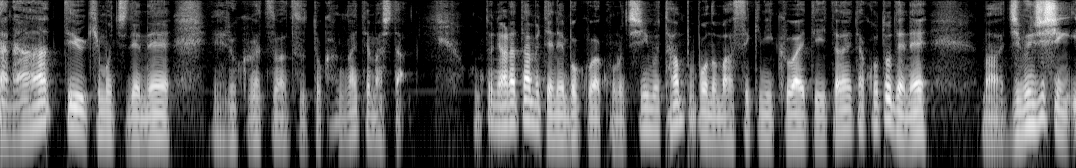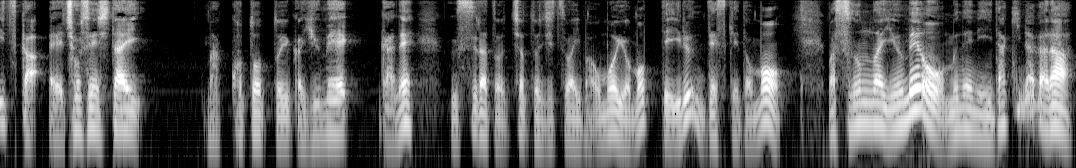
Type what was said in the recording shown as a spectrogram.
たなっていう気持ちでね、6月はずっと考えてました。本当に改めてね、僕はこのチームタンポポの末席に加えていただいたことでね、まあ自分自身いつか、えー、挑戦したい、まあことというか夢がね、うっすらとちょっと実は今思いを持っているんですけども、まあそんな夢を胸に抱きながら、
